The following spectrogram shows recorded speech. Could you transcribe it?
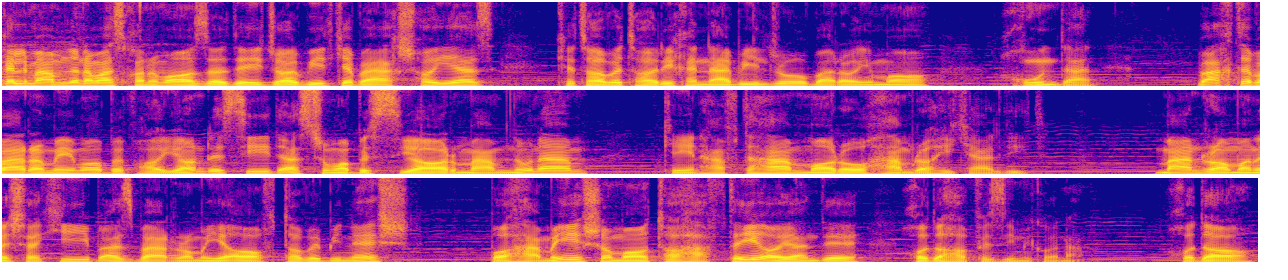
خیلی ممنونم از خانم آزاده جاوید که بخشهایی از کتاب تاریخ نبیل رو برای ما خوندن. وقت برنامه ما به پایان رسید. از شما بسیار ممنونم که این هفته هم ما رو همراهی کردید. من رامان شکیب از برنامه آفتاب بینش با همه شما تا هفته آینده خداحافظی می‌کنم. خدا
